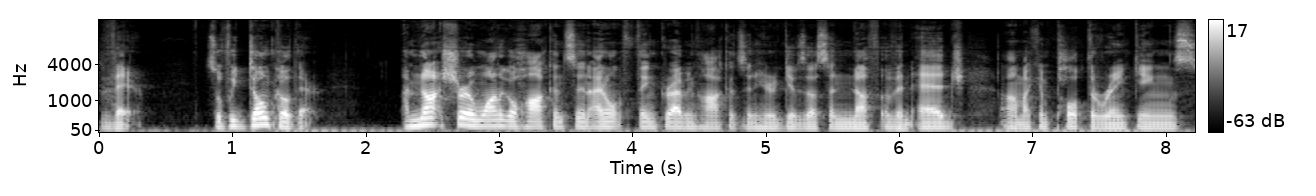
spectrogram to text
there. So if we don't go there, I'm not sure I want to go Hockenson. I don't think grabbing Hockenson here gives us enough of an edge. Um, I can pull up the rankings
